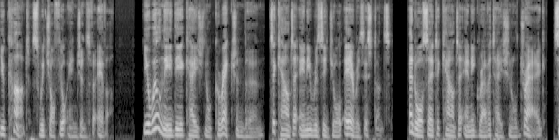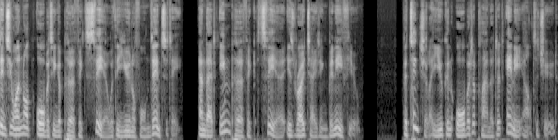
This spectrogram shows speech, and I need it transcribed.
you can't switch off your engines forever. You will need the occasional correction burn to counter any residual air resistance, and also to counter any gravitational drag, since you are not orbiting a perfect sphere with a uniform density, and that imperfect sphere is rotating beneath you. Potentially, you can orbit a planet at any altitude,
